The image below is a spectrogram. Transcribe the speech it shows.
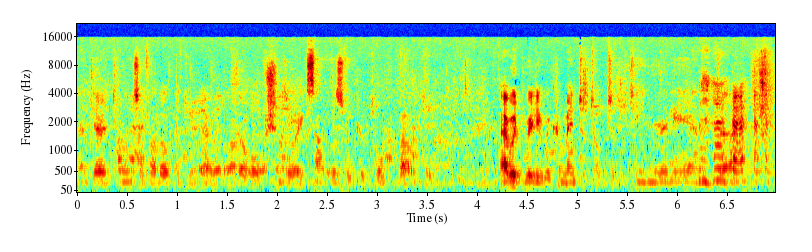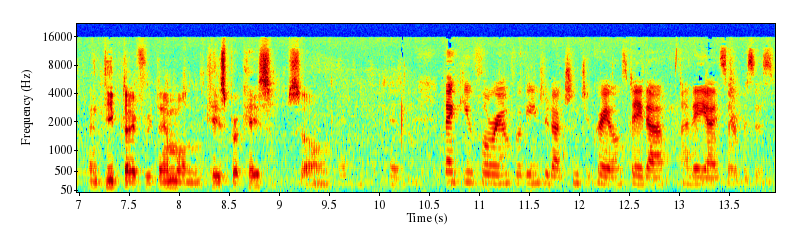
and there are tons of other uh, other options or examples we could talk about. I would really recommend to talk to the team really and uh, and deep dive with them on case per case. So. Okay. Thank you, Florian, for the introduction to Crayon's data and AI services.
